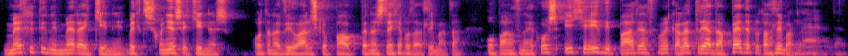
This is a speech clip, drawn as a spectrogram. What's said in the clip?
μέχρι την ημέρα εκείνη, μέχρι τις χρονιές εκείνες, όταν δηλαδή ο Άρης και ο ΠΑΟΚ παίρναν συνέχεια πρωταθλήματα, ο Παναθηναϊκός είχε ήδη πάρει, αν θυμάμαι καλά, 35 πρωταθλήματα. Ναι, εντάξει.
